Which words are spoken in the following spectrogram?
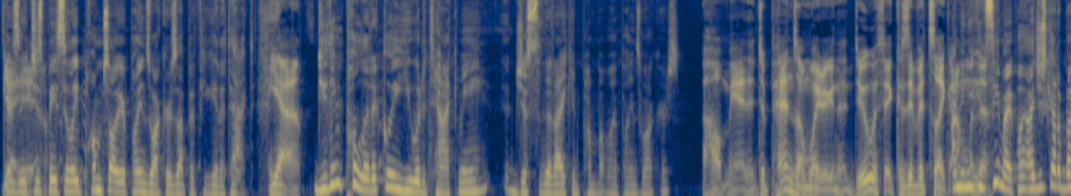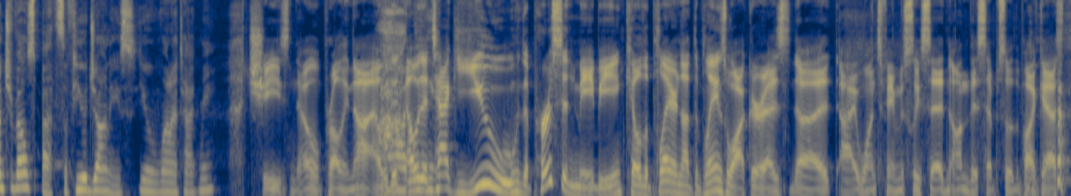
because yeah, it just basically pumps all your planeswalkers up if you get attacked. yeah. Do you think politically you would attack me just so that I could pump up my planeswalkers? Oh man, it depends on what you're gonna do with it. Because if it's like, I I'm mean, you gonna, can see my plan. I just got a bunch of Elspeths, a few of Johnny's. You want to attack me? Jeez, no, probably not. I would, Ah, I would attack you, the person, maybe kill the player, not the planeswalker, as uh, I once famously said on this episode of the podcast.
